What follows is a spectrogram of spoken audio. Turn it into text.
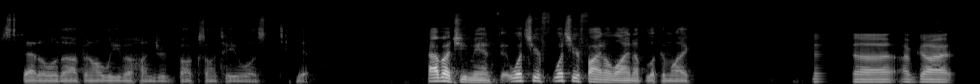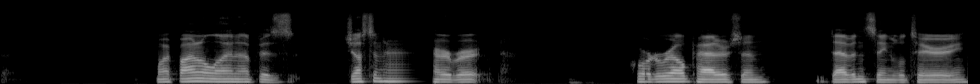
settle it up, and I'll leave a hundred bucks on the table as tip. How about you, man? What's your what's your final lineup looking like? Uh, I've got my final lineup is Justin Herbert, Cordarrelle Patterson, Devin Singletary,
